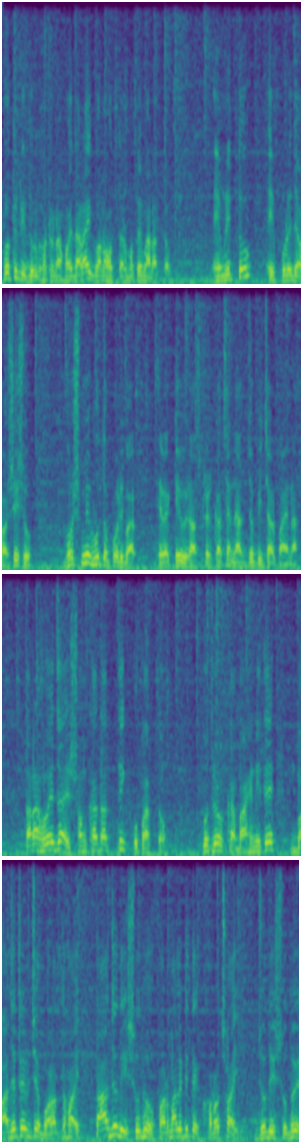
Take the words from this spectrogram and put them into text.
প্রতিটি দুর্ঘটনা হয়ে দাঁড়ায় গণহত্যার মতোই মারাত্মক। এই মৃত্যু, এই পুড়ে যাওয়া শিশু ভস্মীভূত পরিবার, এরা কেউই রাষ্ট্রের কাছে ন্যায্য বিচার পায় না। তারা হয়ে যায় সংখ্যাতাত্ত্বিক উপাত্ত। প্রতিরক্ষা বাহিনীতে বাজেটের যে বরাদ্দ হয়, তা যদি শুধু ফর্মালিটিতে খরচ হয়, যদি শুধুই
